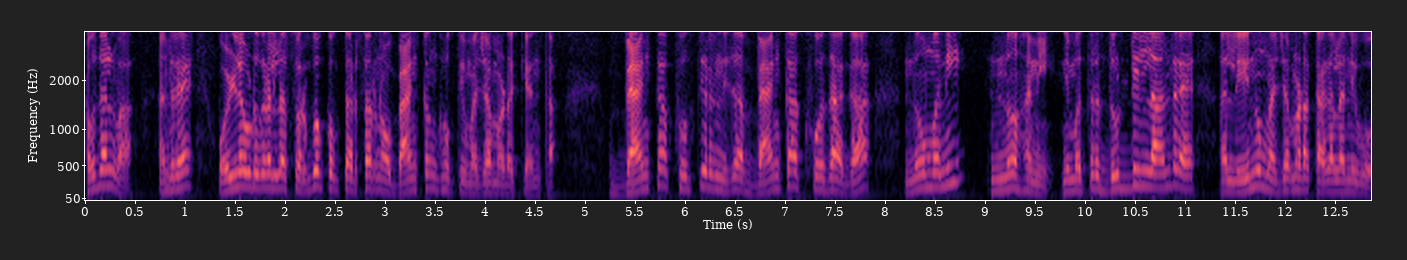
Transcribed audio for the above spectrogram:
ಹೌದಲ್ವಾ? ಅಂದರೆ ಒಳ್ಳೆ ಹುಡುಗರೆಲ್ಲ ಸ್ವರ್ಗಕ್ಕೆ ಹೋಗ್ತಾರೆ, ಸರ್, ನಾವು ಬ್ಯಾಂಕಾಕ್ ಹೋಗ್ತೀವಿ ಮಜಾ ಮಾಡೋಕ್ಕೆ ಅಂತ. ಬ್ಯಾಂಕಾಕ್ ಹೋಗ್ತೀರ ನಿಜ? ಬ್ಯಾಂಕಾಕ್ ಹೋದಾಗ ನೋ ಮನಿ ನೋ ಹನಿ ನಿಮ್ಮ ಹತ್ರ ದುಡ್ಡಿಲ್ಲ ಅಂದರೆ ಅಲ್ಲಿ ಏನೂ ಮಜಾ ಮಾಡೋಕ್ಕಾಗಲ್ಲ ನೀವು.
